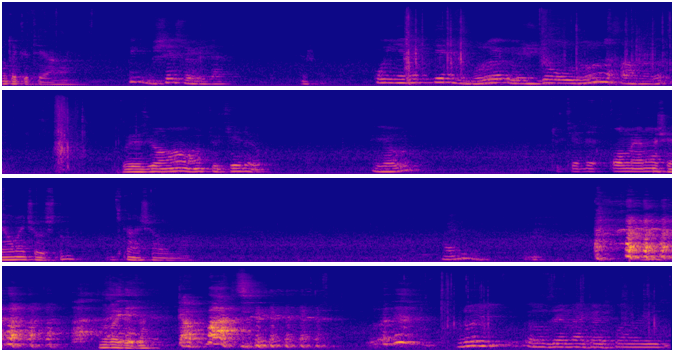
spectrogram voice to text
Bu da kötü ya. Peki bir şey söyleyeceğim. Dur. O yemeklerin buraya özgü olduğunu nasıl anladın? Bu yazıyor ama Türkiye'de yok. E yavrum? Türkiye'de olmayan her şeyi almaya çalıştım. İki tane şey aldım ben. Beğendin mi? Bu da kötü. Kapat! Bunu onun üzerinden kaç puan veriyorsun?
